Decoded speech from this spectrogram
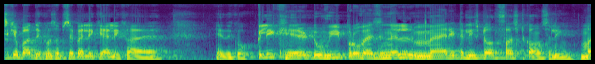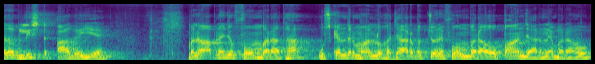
इसके बाद देखो, सबसे पहले क्या लिखा है? ये देखो click here to view provisional merit list और फ़र्स्ट काउंसलिंग मतलब लिस्ट आ गई है। मतलब आपने जो फॉर्म भरा था, उसके अंदर मान लो हज़ार बच्चों ने फॉर्म भरा हो, पाँच हज़ार ने भरा हो,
